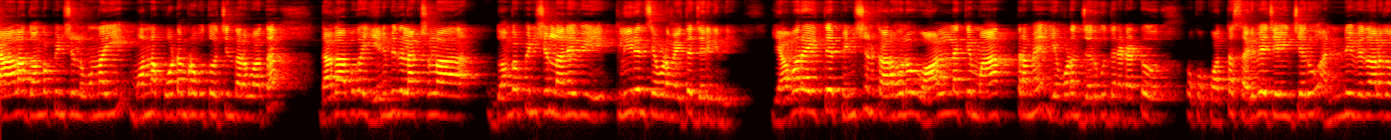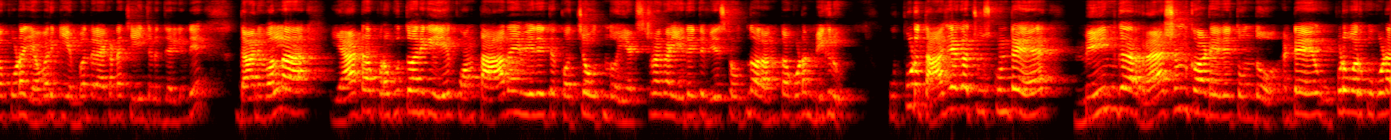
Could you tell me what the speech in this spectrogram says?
చాలా దొంగ పెన్షన్లు ఉన్నాయి. మొన్న కూటమి ప్రభుత్వం వచ్చిన తర్వాత దాదాపుగా ఎనిమిది లక్షల దొంగ పెన్షన్లు అనేవి క్లియరెన్స్ ఇవ్వడం అయితే జరిగింది. ఎవరైతే పెన్షన్కి అర్హులో వాళ్ళకి మాత్రమే ఇవ్వడం జరుగుతున్నట్టు ఒక కొత్త సర్వే చేయించారు. అన్ని విధాలుగా కూడా ఎవరికి ఇబ్బంది లేకుండా చేయించడం జరిగింది. దానివల్ల ఏటా ప్రభుత్వానికి కొంత ఆదాయం ఏదైతే ఖర్చు అవుతుందో ఎక్స్ట్రాగా ఏదైతే వేస్ట్ అవుతుందో అదంతా కూడా మిగులు. ఇప్పుడు తాజాగా చూసుకుంటే మెయిన్గా రేషన్ కార్డు ఏదైతే ఉందో అంటే ఇప్పటి వరకు కూడా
